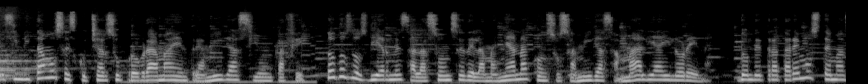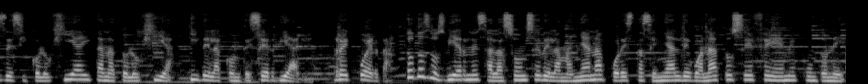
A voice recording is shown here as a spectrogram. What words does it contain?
Les invitamos a escuchar su programa Entre Amigas y un Café, todos los viernes a las 11 de la mañana con sus amigas Amalia y Lorena, donde trataremos temas de psicología y tanatología y del acontecer diario. Recuerda, todos los viernes a las 11 de la mañana por esta señal de guanatosfm.net.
